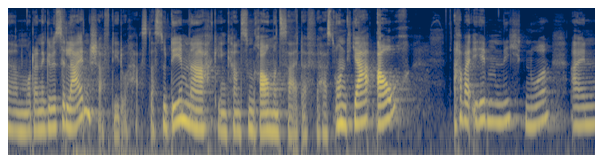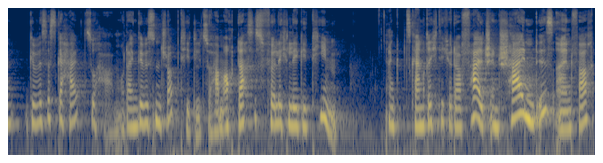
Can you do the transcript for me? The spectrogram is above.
ähm, oder eine gewisse Leidenschaft, die du hast, dass du dem nachgehen kannst und Raum und Zeit dafür hast. Und ja, auch, aber eben nicht nur ein gewisses Gehalt zu haben oder einen gewissen Jobtitel zu haben. Auch das ist völlig legitim. Da gibt es kein richtig oder falsch. Entscheidend ist einfach,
